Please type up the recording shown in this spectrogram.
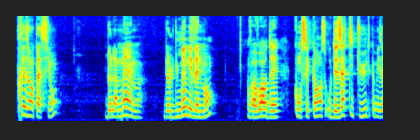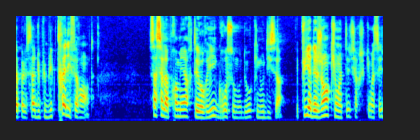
présentations de la même, du même événement, on va avoir des conséquences ou des attitudes, comme ils appellent ça, du public très différentes. Ça, c'est la première théorie, grosso modo, qui nous dit ça. Et puis il y a des gens qui ont, essayé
